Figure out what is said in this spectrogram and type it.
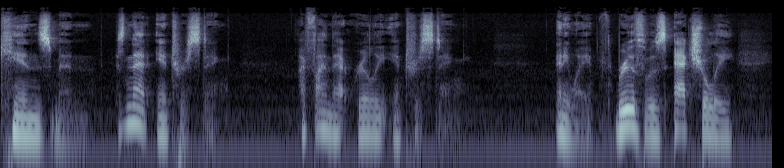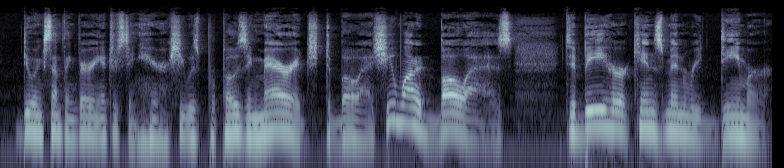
kinsman. Isn't that interesting? I find that really interesting. Anyway, Ruth was actually doing something very interesting here. She was proposing marriage to Boaz. She wanted Boaz to be her kinsman redeemer.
